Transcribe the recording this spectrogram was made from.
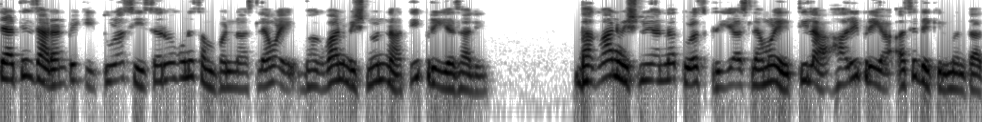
त्यातील झाडांपैकी तुळस ही सर्व गुण संपन्न असल्यामुळे भगवान विष्णूंना ती प्रिय झाली. भगवान विष्णू यांना तुळस प्रिय असल्यामुळे तिला हरिप्रिया असे देखील म्हणतात.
